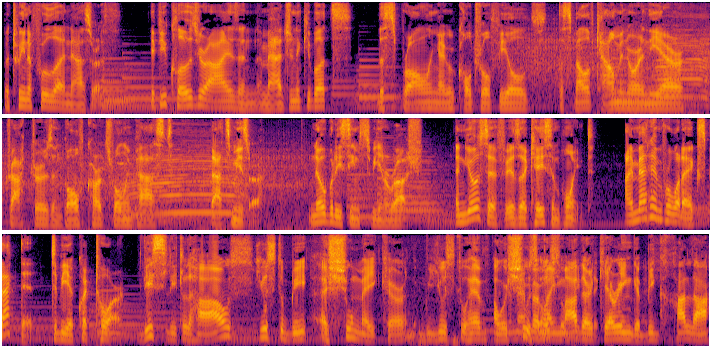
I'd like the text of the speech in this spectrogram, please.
between Afula and Nazareth. If you close your eyes and imagine a kibbutz, the sprawling agricultural fields, the smell of cow manure in the air, tractors and golf carts rolling past, that's Mizra. Nobody seems to be in a rush. And Yosef is a case in point. I met him for what I expected to be a quick tour. This little house used to be a shoemaker. We used to have our shoes. Remember My also mother carrying a big challah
